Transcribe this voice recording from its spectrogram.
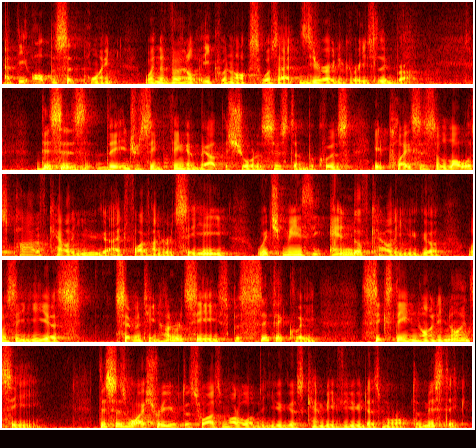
at the opposite point when the vernal equinox was at 0 degrees Libra. This is the interesting thing about the shorter system because it places the lowest part of Kali Yuga at 500 CE, which means the end of Kali Yuga was the year 1700 CE, specifically 1699 CE. This is why Sri Yukteswar's model of the Yugas can be viewed as more optimistic,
